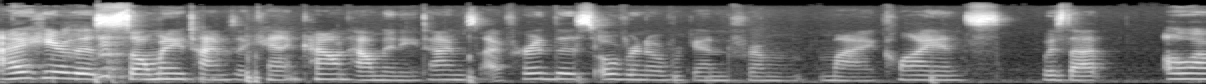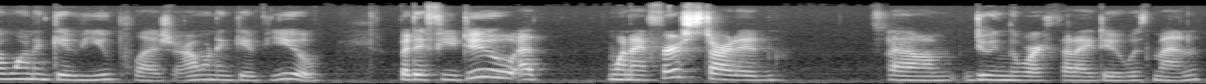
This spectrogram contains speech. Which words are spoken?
I hear this so many times I can't count how many times I've heard this over and over again from my clients was that oh I want to give you pleasure I want to give you. But if you do at when I first started um, doing the work that I do with men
